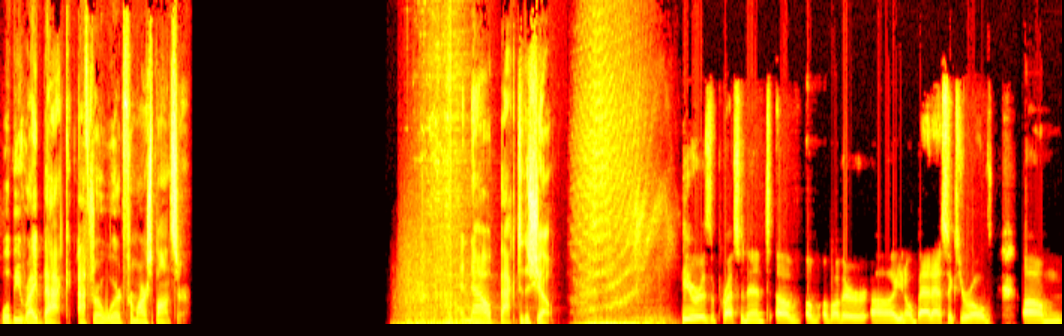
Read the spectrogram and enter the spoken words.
We'll be right back after a word from our sponsor. And now back to the show. here is a precedent of of, of other uh, you know badass six year olds. Um,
